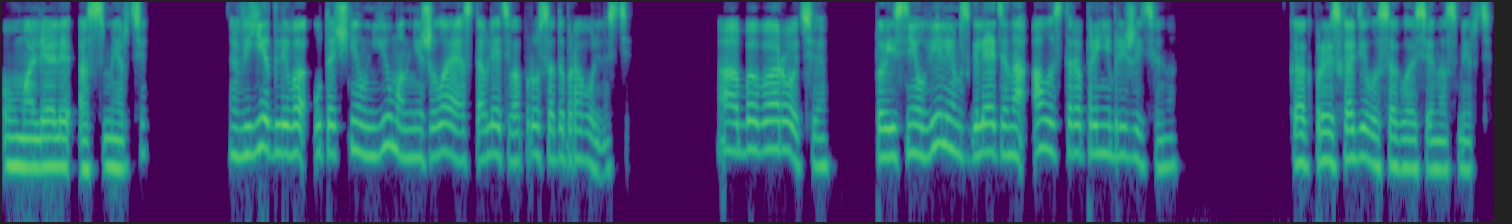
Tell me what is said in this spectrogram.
Умоляли о смерти? Въедливо уточнил Ньюман, не желая оставлять вопрос о добровольности. «Об обороте», — пояснил Вильямс, глядя на Алластера пренебрежительно. «Как происходило согласие на смерть?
